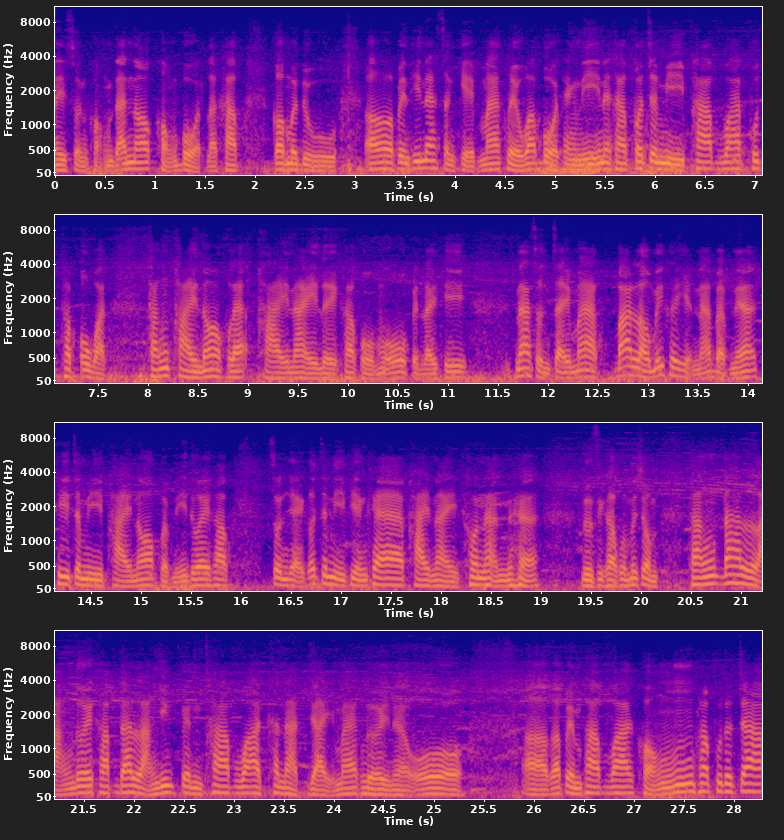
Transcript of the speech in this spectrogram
ในส่วนของด้านนอกของโบสถ์แล้วครับ ก็มาดูเออเป็นที่น่าสังเกตมากเลยว่าโบสถ์แห่งนี้นะครับ ก็จะมีภาพวาดพุทธประวัติทั้งภายนอกและภายในเลยครับ ผมโอ้เป็นอะไรที่น่าสนใจมากบ้านเราไม่เคยเห็นนะแบบนี้ที่จะมีภายนอกแบบนี้ด้วยครับ ส่วนใหญ่ก็จะมีเพียงแค่ภายในเท่านั้นนะฮะ ดูสิครับคุณผู้ชม ทั้งด้านหลังด้วยครับ ด้านหลังยิ่งเป็นภาพวาดขนาดใหญ่มากเลยเนี่ยโอ้อ่าก็เป็นภาพวาดของพระพุทธเจ้า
